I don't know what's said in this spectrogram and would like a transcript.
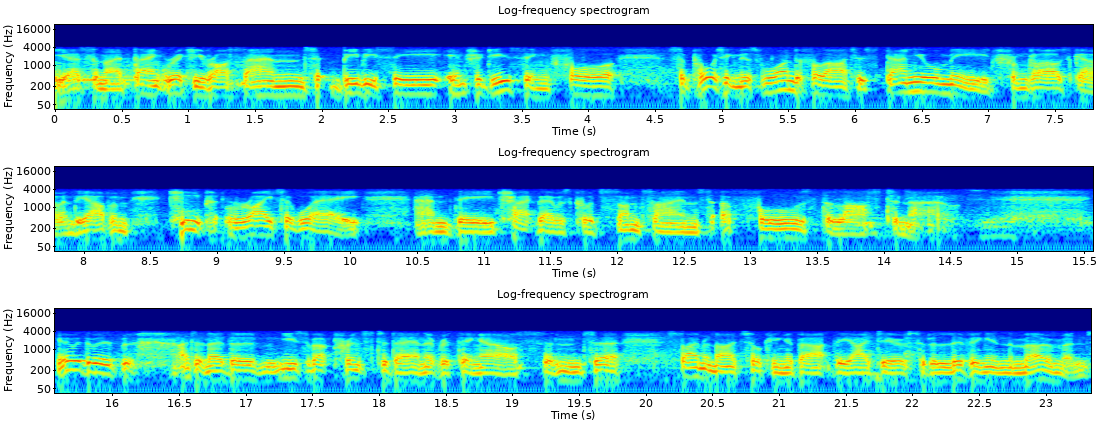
Yes, and I thank Ricky Ross and BBC Introducing for supporting this wonderful artist, Daniel Meade from Glasgow, and the album Keep Right Away. And the track there was called Sometimes a Fool's the Last to Know. You know, the, I don't know, the news about Prince today and everything else, and uh, Simon and I talking about the idea of sort of living in the moment.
